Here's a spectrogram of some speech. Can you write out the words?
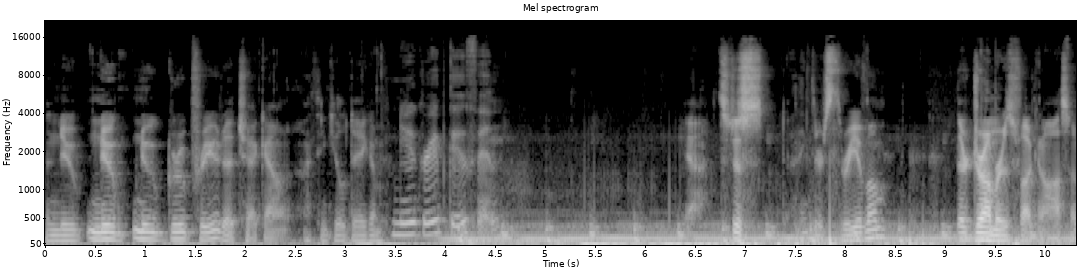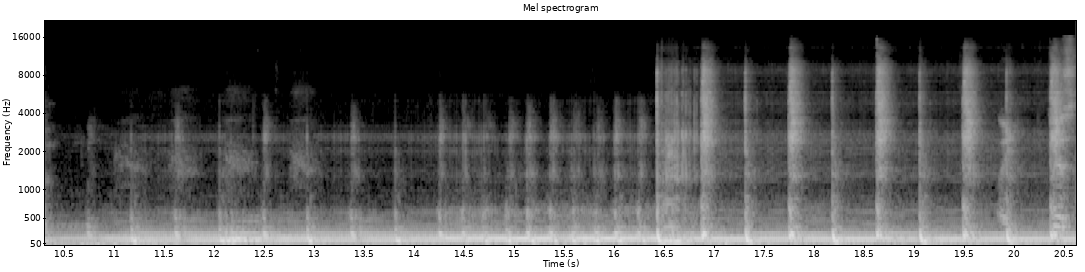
A new new new group for you to check out. I think you'll dig them. New group goofing. Yeah, it's just I think there's three of them. Their drummer is fucking awesome. Like just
